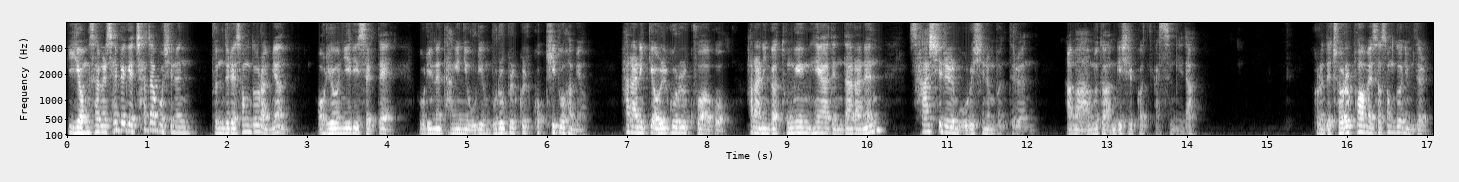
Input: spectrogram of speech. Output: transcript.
이 영상을 새벽에 찾아보시는 분들의 성도라면 어려운 일이 있을 때 우리는 당연히 우리의 무릎을 꿇고 기도하며 하나님께 얼굴을 구하고 하나님과 동행해야 된다라는 사실을 모르시는 분들은 아마 아무도 안 계실 것 같습니다. 그런데 저를 포함해서 성도님들,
